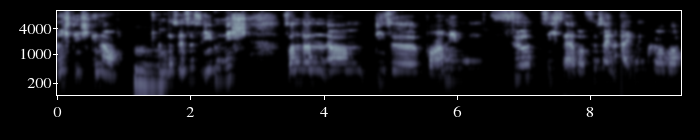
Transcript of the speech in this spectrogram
richtig, genau. Hm. Und das ist es eben nicht, sondern ähm, diese Wahrnehmung für sich selber, für seinen eigenen Körper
